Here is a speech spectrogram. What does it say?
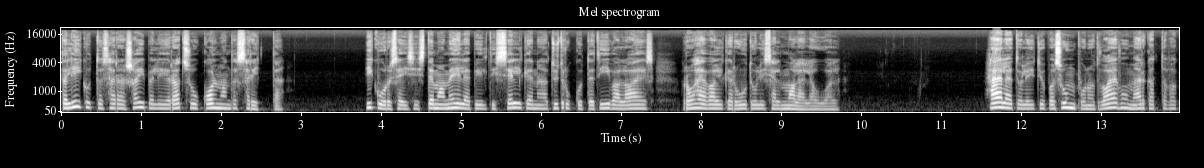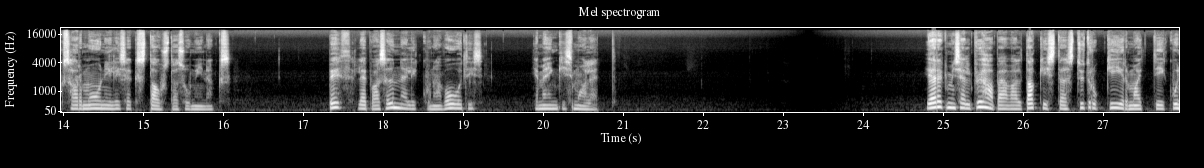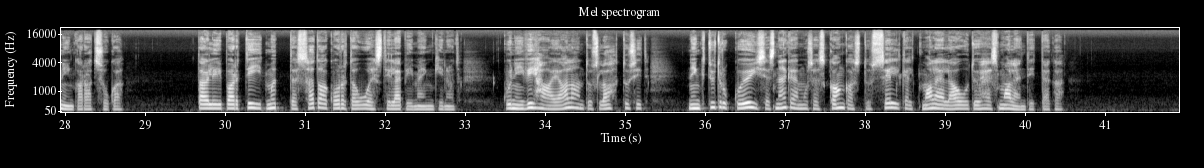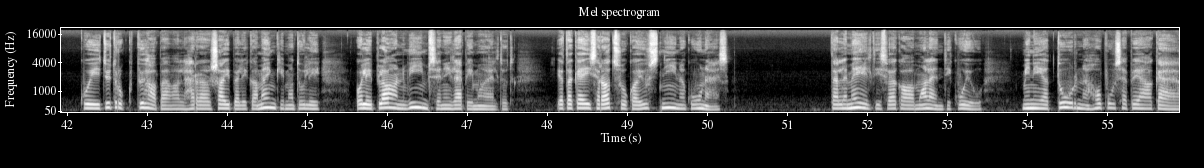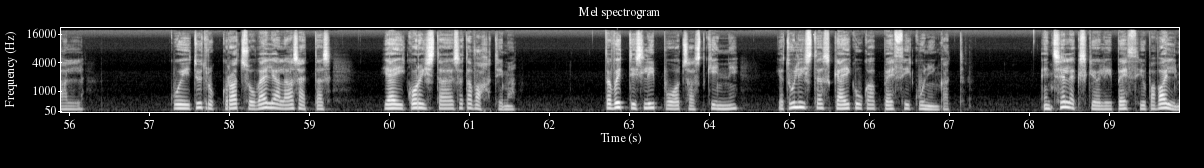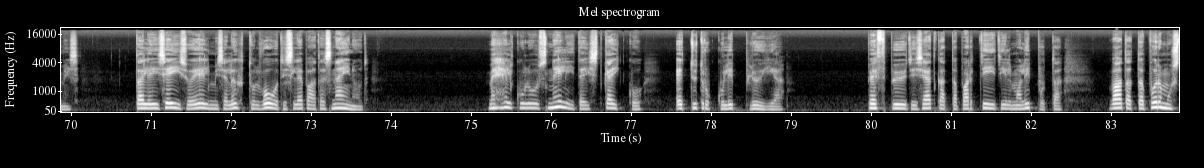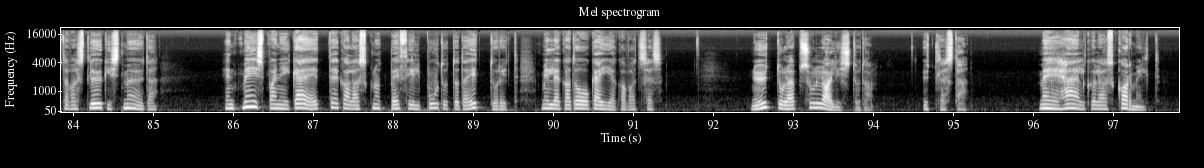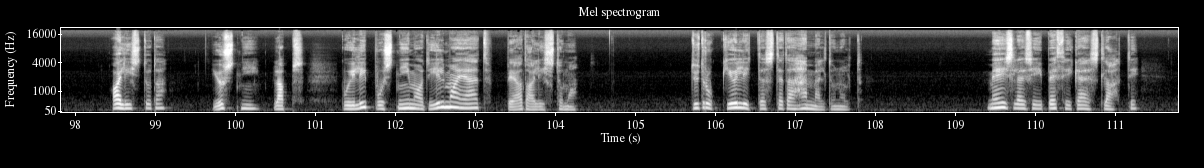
Ta liigutas härra Scheibeli ratsu kolmandasse ritta vigur seisis tema meelepildis selgena tüdrukute tiiva laes rohevalge ruudulisel malelaual. hääled olid juba sumbunud vaevu märgatavaks harmooniliseks taustasuminaks. Beth lebas õnnelikuna voodis ja mängis malet. järgmisel pühapäeval takistas tüdruk kiirmati kuningaratsuga. Ta oli partiid mõttes sada korda uuesti läbi mänginud kuni viha ja alandus lahtusid ning tüdruku öises nägemuses kangastus selgelt malelaud ühes malenditega. kui tüdruk pühapäeval härra Scheibeliga mängima tuli, oli plaan viimseni läbi mõeldud ja ta käis ratsuga just nii nagu unes. talle meeldis väga malendi kuju, miniatuurne hobuse pea käe all. kui tüdruk ratsu väljale asetas, jäi koristaja seda vahtima ta võttis lipu otsast kinni ja tulistas käiguga Bethi kuningat. ent sellekski oli Beth juba valmis. ta oli seisu eelmisel õhtul voodis lebades näinud. mehel kulus neliteist käiku, et tüdruku lipp lüüa. Beth püüdis jätkata partiid ilma liputa, vaadata põrmustavast löögist mööda ent mees pani käe ette ega lasknud Bethil puudutada etturit, millega too käia kavatses nüüd tuleb sul alistuda, ütles ta. mehe hääl kõlas karmilt. alistuda? just nii, laps. kui lipust niimoodi ilma jääd, pead alistuma. tüdruk jõllitas teda hämmeldunult. mees lasi Bethi käest lahti,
